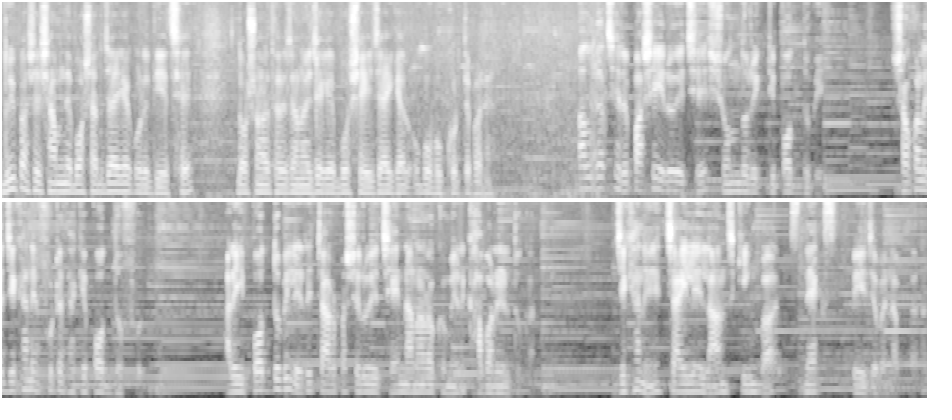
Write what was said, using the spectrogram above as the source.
দুই পাশে সামনে বসার জায়গা করে দিয়েছে। দর্শনার্থীরা যেন এই জায়গায় বসে এই জায়গার উপভোগ করতে পারে। তাল গাছের পাশেই রয়েছে সুন্দর একটি পদ্মবিল। সকালে যেখানে ফুটে থাকে পদ্ম ফুল আর এই পদ্মবিলের চারপাশে রয়েছে নানা রকমের খাবারের দোকান। যেখানে চাইলে লাঞ্চ কিংবা স্ন্যাক্স পেয়ে যাবেন আপনারা।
